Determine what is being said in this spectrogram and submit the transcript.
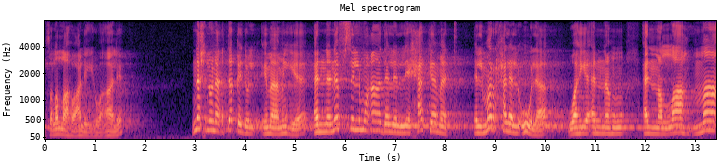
صلى الله عليه وآله. نحن نعتقد الإمامية أن نفس المعادلة اللي حكمت المرحلة الأولى وهي أنه أن الله ما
